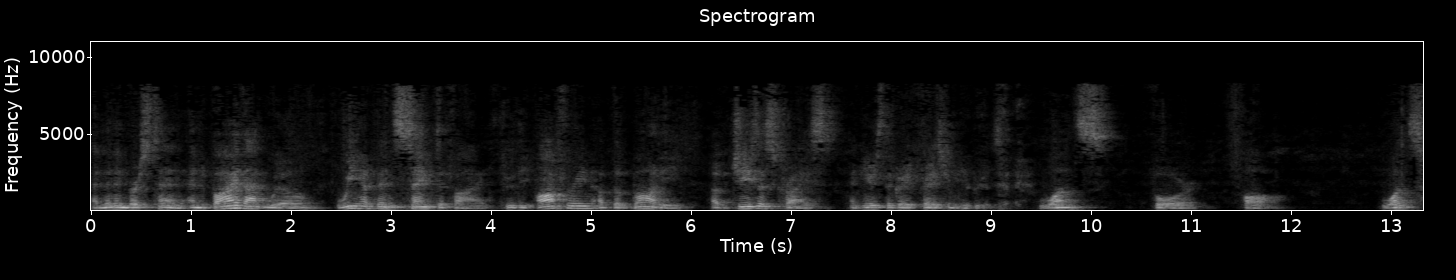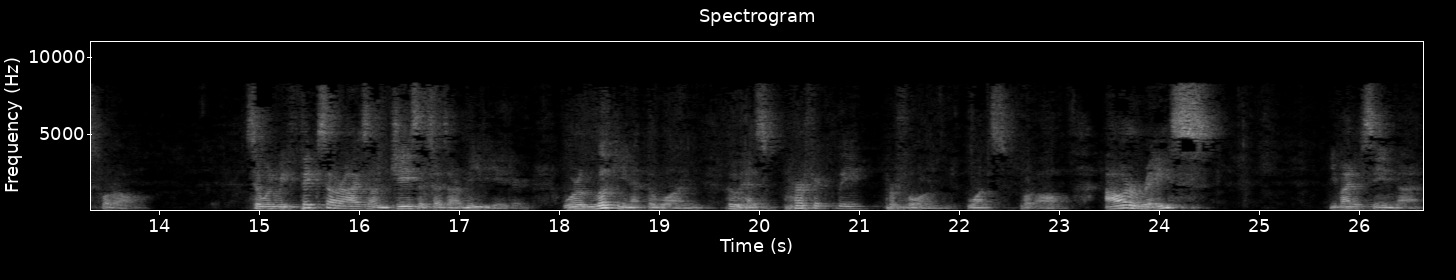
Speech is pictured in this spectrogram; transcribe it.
And then in verse 10, and by that will we have been sanctified through the offering of the body of Jesus Christ. And here's the great phrase from Hebrews. Once for all. Once for all. So when we fix our eyes on Jesus as our mediator, we're looking at the one who has perfectly performed once for all. Our race you might have seen, uh,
